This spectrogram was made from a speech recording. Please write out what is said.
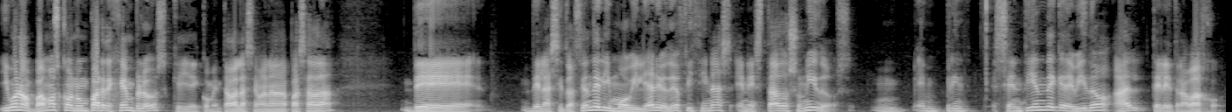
Y bueno, vamos con un par de ejemplos que comentaba la semana pasada de, de la situación del inmobiliario de oficinas en Estados Unidos. se entiende que debido al teletrabajo.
